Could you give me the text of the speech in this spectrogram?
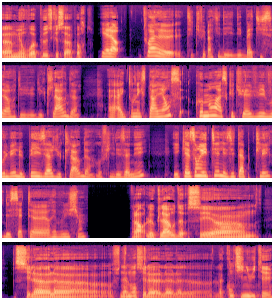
mais on voit peu ce que ça apporte. Et alors, toi, tu fais partie des, bâtisseurs du cloud. Euh, avec ton expérience, comment est-ce que tu as vu évoluer le paysage du cloud au fil des années et quelles ont été les étapes clés de cette euh, révolution? Alors le cloud, c'est euh, la, finalement c'est la, continuité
